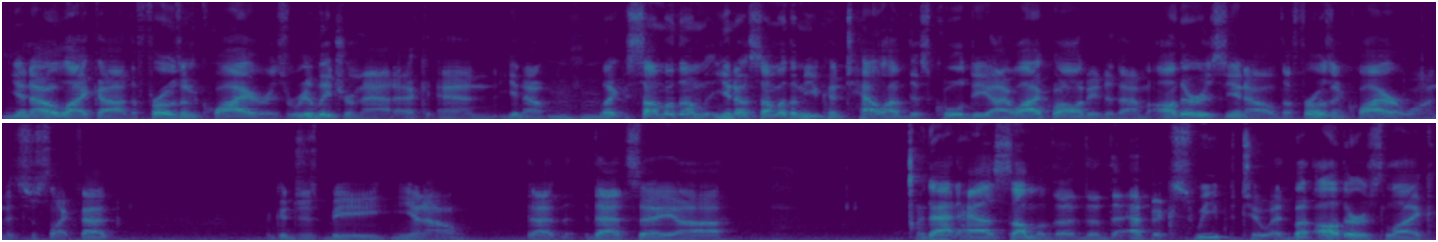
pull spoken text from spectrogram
you. you know like uh, the Frozen Choir is really dramatic, and you know mm-hmm. like some of them, you know some of them you can tell have this cool DIY quality to them. Others, you know, the Frozen Choir one, it's just like that. It could just be you know that that's a uh, that has some of the, the the epic sweep to it, but others like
